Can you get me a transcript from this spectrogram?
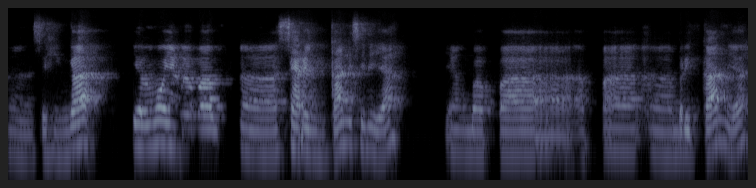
eh, sehingga ilmu yang Bapak eh, sharingkan di sini ya, yang Bapak apa eh, berikan ya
